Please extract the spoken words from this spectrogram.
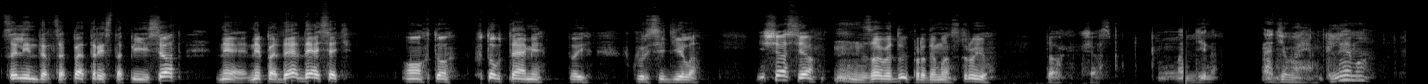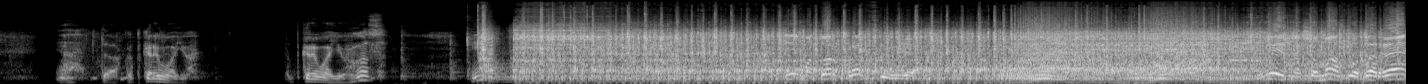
Циліндр це П350, не, не ПД-10. О, хто, хто в темі, той в курсі діла. І зараз я заведу і продемонструю. Так, зараз. Надіваємо клему. Я, Так, відкриваю. Відкриваю газ. І, і мотор працює. Видно, що масло бере.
